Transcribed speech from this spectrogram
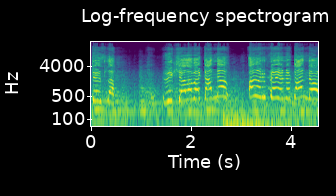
টেসলা। রিক্সাওয়ালা ভাই টান দাও আমার এনে টান দাও।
